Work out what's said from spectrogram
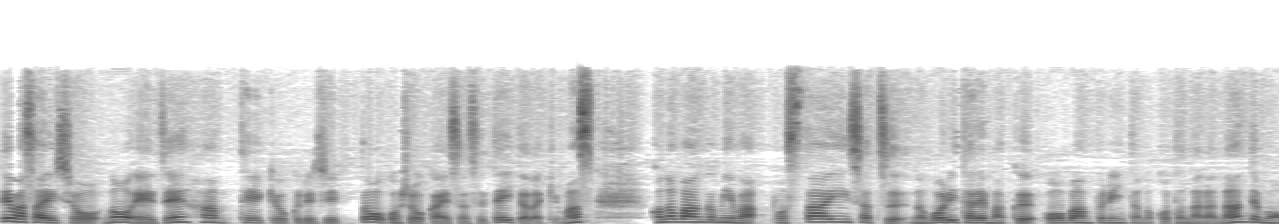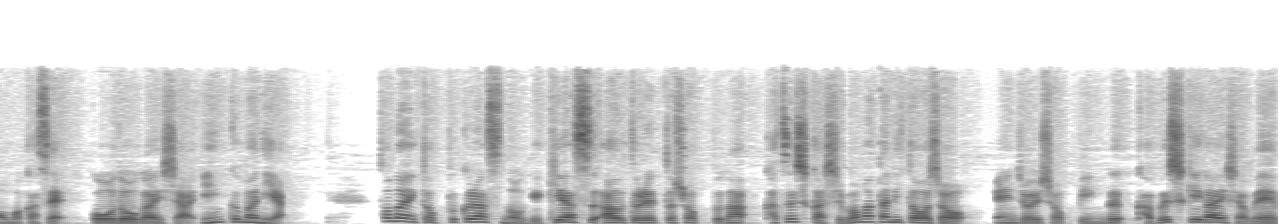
では最初の、え前半提供クレジットをご紹介させていただきます。この番組はポスター印刷、上り垂れ幕、大判プリントのことなら何でもお任せ、合同会社インクマニア。都内トップクラスの激安アウトレットショップが葛飾柴又に登場。エンジョイショッピング株式会社ウェー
